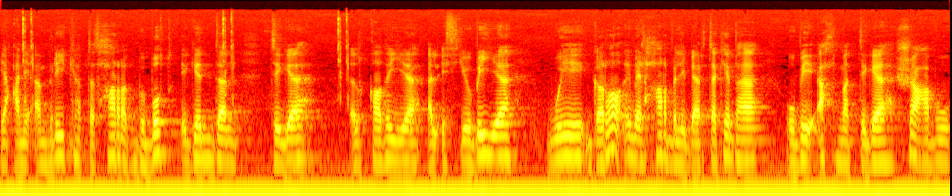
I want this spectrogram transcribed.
يعني أمريكا بتتحرك ببطء جدا تجاه القضية الإثيوبية وجرائم الحرب اللي بيرتكبها وبي أحمد تجاه شعبه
